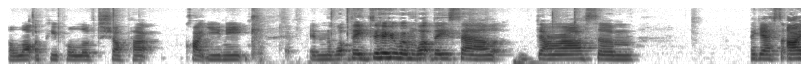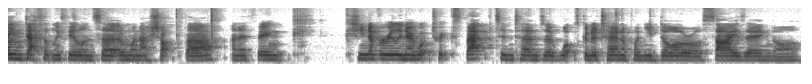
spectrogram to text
a lot of people love to shop at, quite unique in what they do and what they sell, there are some I guess I definitely feel uncertain when I shop there, and I think because you never really know what to expect in terms of what's going to turn up on your door or sizing or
